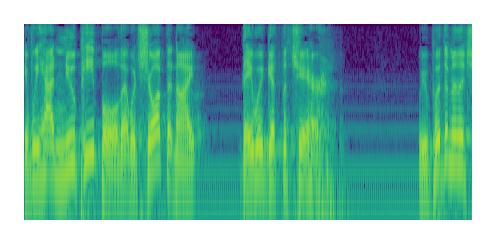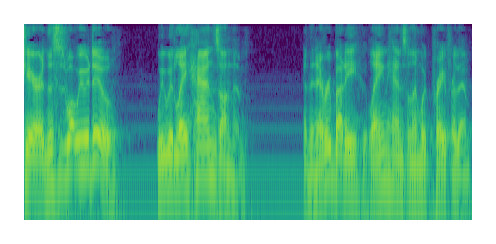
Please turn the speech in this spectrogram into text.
If we had new people that would show up that night, they would get the chair. We would put them in the chair, and this is what we would do. We would lay hands on them. And then everybody laying hands on them would pray for them.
